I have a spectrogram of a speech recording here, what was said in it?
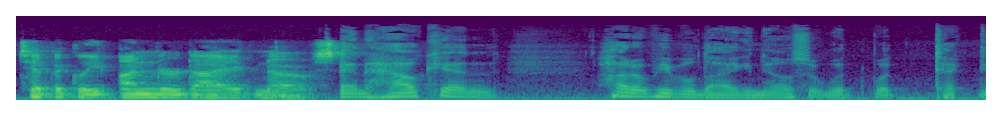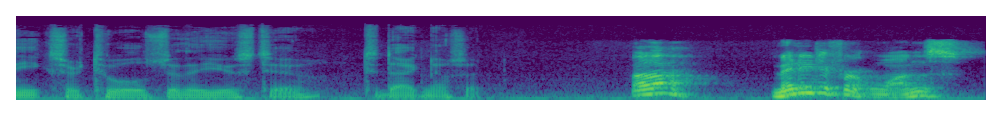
typically underdiagnosed. And how can how do people diagnose it? What what techniques or tools do they use to to diagnose it? Ah, many different ones.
